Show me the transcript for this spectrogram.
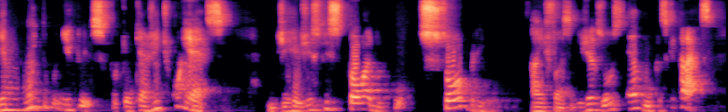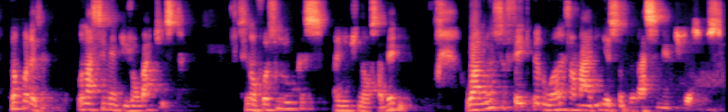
E é muito bonito isso, porque o que a gente conhece de registro histórico sobre a infância de Jesus é Lucas que traz. Então, por exemplo, o nascimento de João Batista. Se não fosse Lucas, a gente não saberia. O anúncio feito pelo anjo a Maria sobre o nascimento de Jesus.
